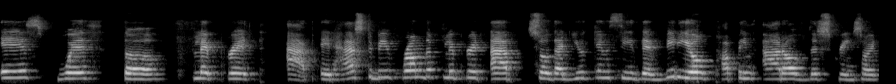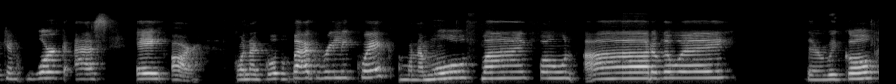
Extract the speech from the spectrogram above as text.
is with the Flipgrid app. It has to be from the Flipgrid app so that you can see the video popping out of the screen so it can work as AR. gonna go back really quick. I'm gonna move my phone out of the way. There we go.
